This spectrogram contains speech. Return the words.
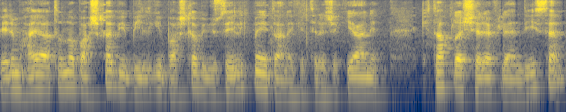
benim hayatımda başka bir bilgi, başka bir güzellik meydana getirecek. Yani kitapla şereflendiysem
